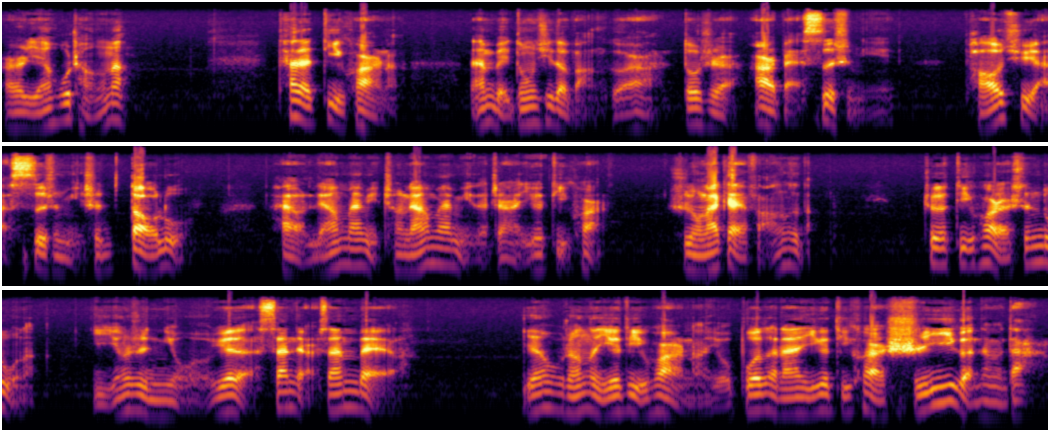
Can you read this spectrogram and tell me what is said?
而盐湖城呢，它的地块呢，南北东西的网格啊，都是二百四十米，刨去啊四十米是道路。还有两百米乘两百米的这样一个地块，是用来盖房子的。这个地块的深度呢，已经是纽约的三点三倍了。盐湖城的一个地块呢，有波特兰一个地块十一个那么大。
